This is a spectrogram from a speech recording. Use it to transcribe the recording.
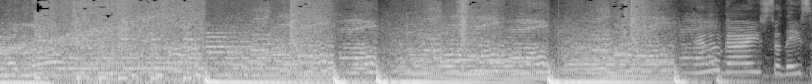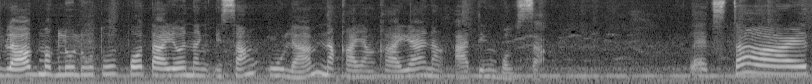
Hello guys! Today's vlog, magluluto po tayo ng isang ulam na kayang-kaya ng ating bulsa. Let's start!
